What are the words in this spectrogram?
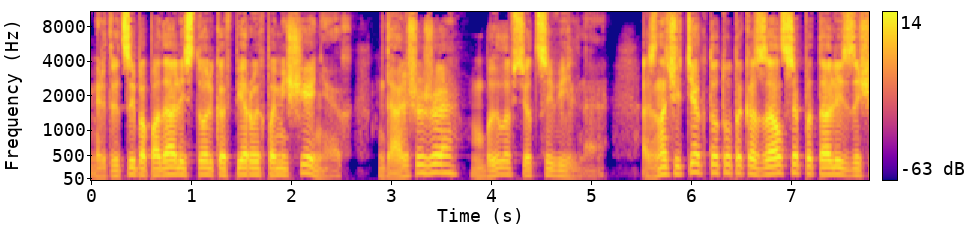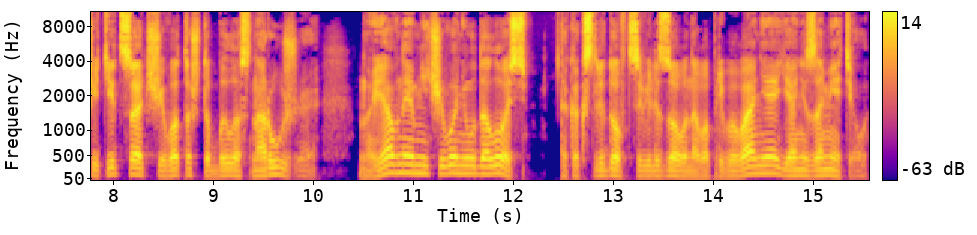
Мертвецы попадались только в первых помещениях. Дальше же было все цивильно. А значит, те, кто тут оказался, пытались защититься от чего-то, что было снаружи. Но явно им ничего не удалось, так как следов цивилизованного пребывания я не заметил.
